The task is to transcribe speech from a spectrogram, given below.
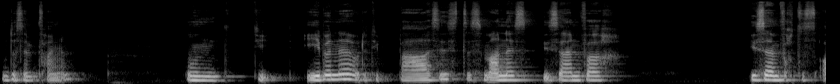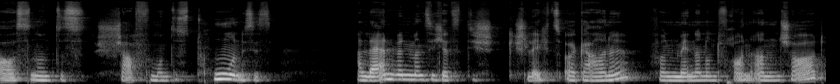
und das Empfangen. Und die Ebene oder die Basis des Mannes ist einfach, ist einfach das Außen und das Schaffen und das Tun. Es ist allein, wenn man sich jetzt die Geschlechtsorgane von Männern und Frauen anschaut,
